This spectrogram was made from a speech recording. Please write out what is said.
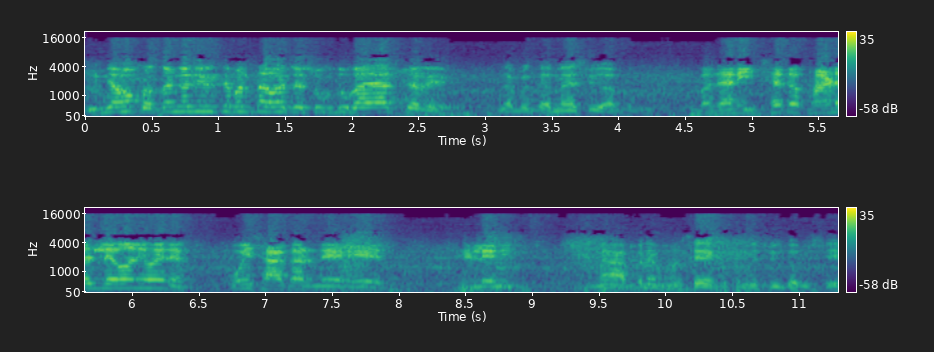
દુનિયામાં પ્રસંગ જ રીતે બનતા હોય છે સુખ દુઃખ આયા જ કરે. ના પણ ગમે શું આપણે. બધાની ઈચ્છા તો ખાંડ જ લેવાની હોય ને કોઈ સાકર ને એ ઢીલે નહીં. ના આપણને પૂછે કે તમે શું ગમશે?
